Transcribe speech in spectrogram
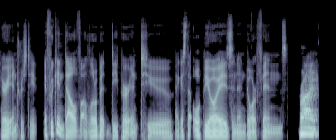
Very interesting. If we can delve a little bit deeper into, I guess, the opioids and endorphins. Right.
